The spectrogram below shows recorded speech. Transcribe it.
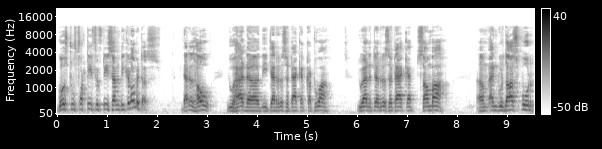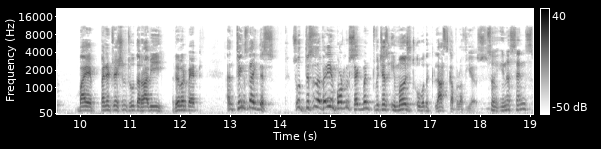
goes to 40, 50, 70 kilometers. That is how you had uh, the terrorist attack at Kathua, you had a terrorist attack at Samba um, and Gurdaspur by penetration through the Ravi riverbed and things like this. So this is a very important segment which has emerged over the last couple of years. So, in a sense,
